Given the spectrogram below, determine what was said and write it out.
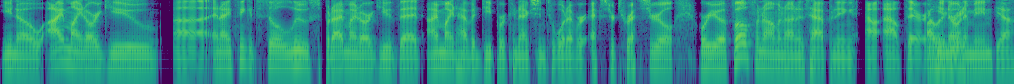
You know, I might argue, uh, and I think it's still loose, but I might argue that I might have a deeper connection to whatever extraterrestrial or UFO phenomenon is happening out, out there. I would you know what. I mean? Yeah.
